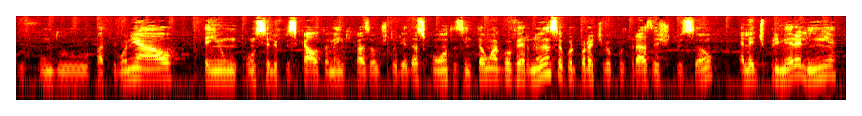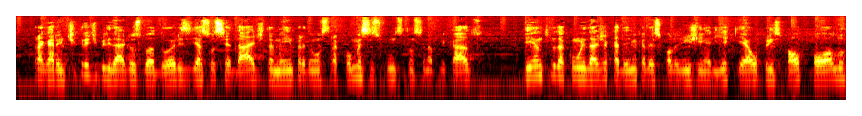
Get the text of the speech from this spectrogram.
do fundo patrimonial. Tem um conselho fiscal também que faz a auditoria das contas. Então, a governança corporativa por trás da instituição ela é de primeira linha para garantir credibilidade aos doadores e à sociedade também para demonstrar como esses fundos estão sendo aplicados dentro da comunidade acadêmica da Escola de Engenharia, que é o principal polo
